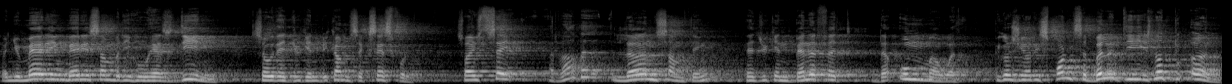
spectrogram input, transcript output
when you're marrying, marry somebody who has deen so that you can become successful. So I say, rather learn something that you can benefit the ummah with. Because your responsibility is not to earn.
